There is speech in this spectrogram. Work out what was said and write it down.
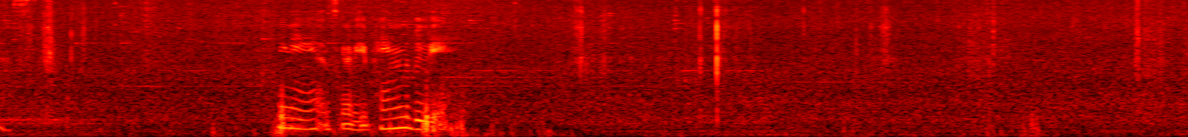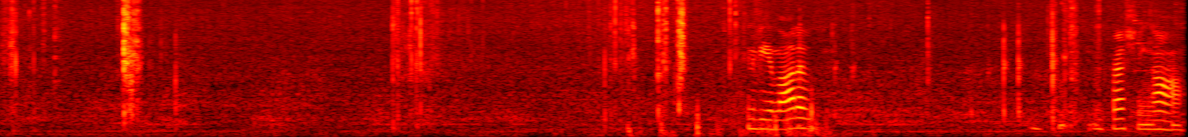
Goodness. It's going to be a pain in the booty. It's going to be a lot of brushing off.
